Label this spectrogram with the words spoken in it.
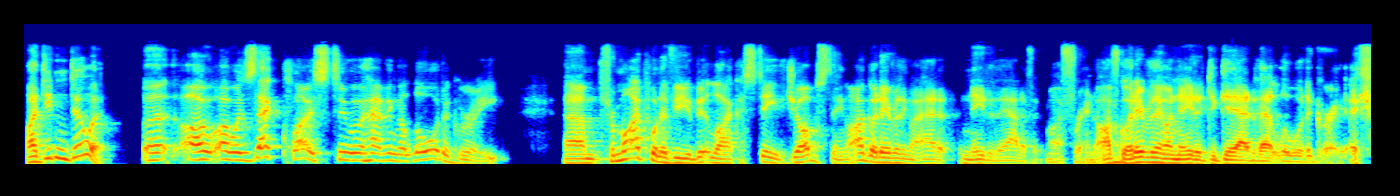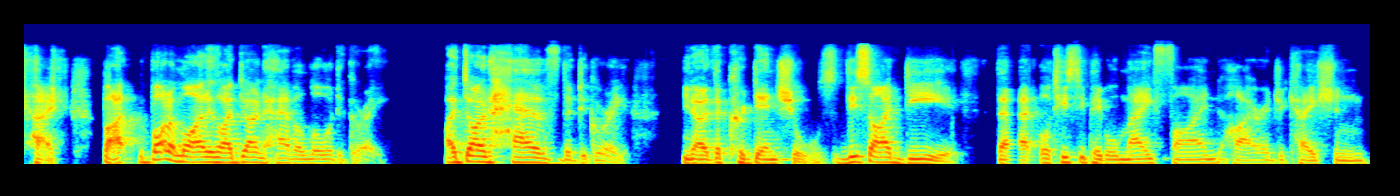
I didn't do it. Uh, I, I was that close to having a law degree, um, from my point of view, a bit like a Steve Jobs thing, I got everything I needed out of it, my friend. I've got everything I needed to get out of that law degree. Okay. But the bottom line is, I don't have a law degree. I don't have the degree, you know, the credentials. This idea that autistic people may find higher education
